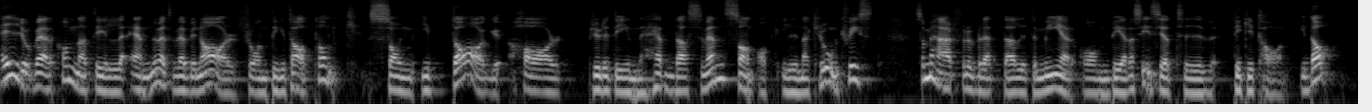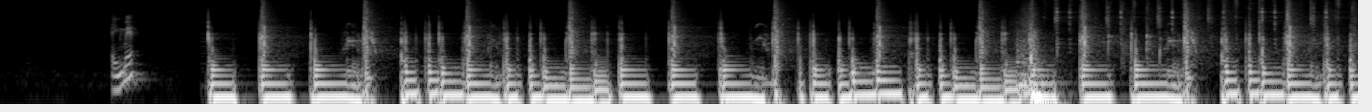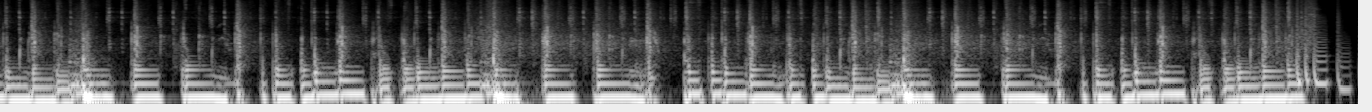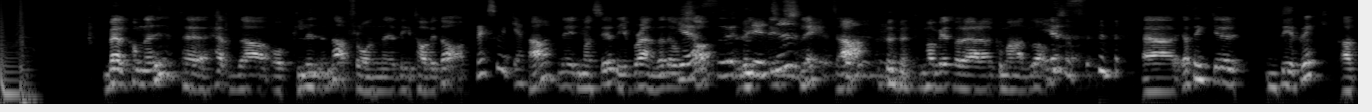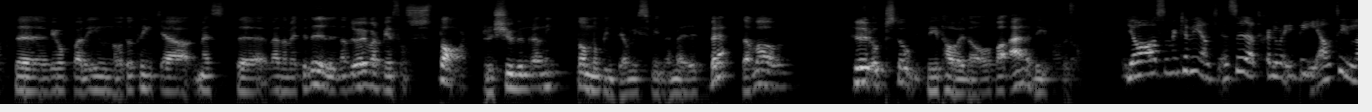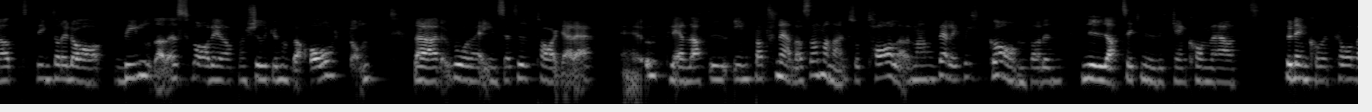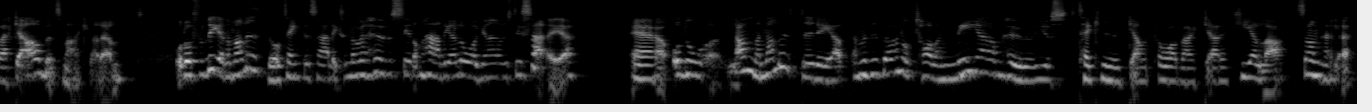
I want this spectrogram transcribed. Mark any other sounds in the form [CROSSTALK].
Hej och välkomna till ännu ett webbinar från Digitaltolk som idag har bjudit in Hedda Svensson och Lina Kronqvist som är här för att berätta lite mer om deras initiativ Digital idag. Häng med! Välkomna hit eh, Hedda och Lina från eh, Digital idag. Tack så mycket. Ja, ni, man ser ni är brandade också. Yes, det är Riktigt snyggt. Ja. [LAUGHS] man vet vad det här kommer handla om. Yes. Eh, jag tänker direkt att eh, vi hoppar in och då tänker jag mest uh, vända mig till dig Lina. Du har ju varit med från start 2019 om inte jag missminner mig. Berätta, vad, hur uppstod Digital idag och vad är Digital idag? Ja, så man kan egentligen säga att själva idén till att Digital idag bildades var redan från 2018 där våra initiativtagare eh, upplevde att i internationella sammanhang så talade man väldigt mycket om vad den nya tekniken kommer att, hur den kommer påverka arbetsmarknaden. Och då funderade man lite och tänkte så här, liksom, men hur ser de här dialogerna ut i Sverige? Eh, och då landar man lite i det att ja, men vi behöver nog tala mer om hur just tekniken påverkar hela samhället.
